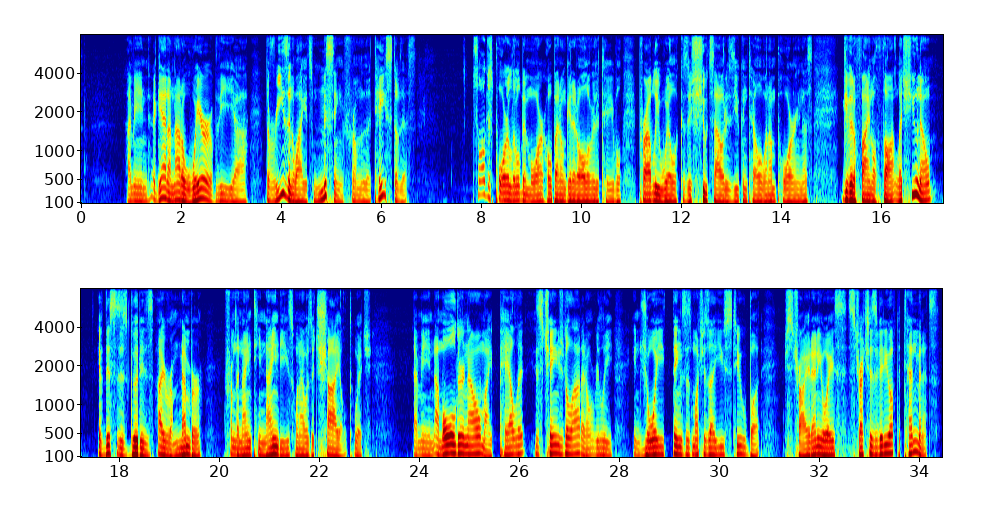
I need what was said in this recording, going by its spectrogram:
I mean, again, I'm not aware of the uh, the reason why it's missing from the taste of this. So I'll just pour a little bit more. Hope I don't get it all over the table. Probably will because it shoots out as you can tell when I'm pouring this. Give it a final thought. Let you know if this is as good as I remember from the 1990s when I was a child, which, I mean, I'm older now. My palate has changed a lot. I don't really enjoy things as much as I used to, but just try it anyways. Stretch this video up to 10 minutes.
